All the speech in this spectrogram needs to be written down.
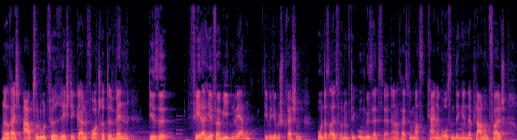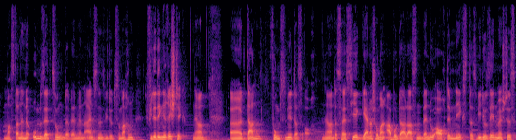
Und das reicht absolut für richtig geile Fortschritte, wenn diese Fehler hier vermieden werden, die wir hier besprechen, und das alles vernünftig umgesetzt werden. Ja, das heißt, du machst keine großen Dinge in der Planung falsch und machst dann in der Umsetzung, da werden wir ein einzelnes Video zu machen, viele Dinge richtig. Ja, äh, dann funktioniert das auch. Ja, das heißt, hier gerne schon mal ein Abo dalassen, wenn du auch demnächst das Video sehen möchtest,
